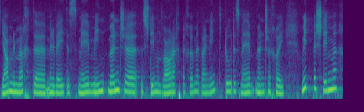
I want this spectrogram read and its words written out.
ja, wir möchten, wir wollen, dass mehr Menschen ein Stimm- und Wahlrecht bekommen, hier in Winterthur, dass mehr Menschen können mitbestimmen können.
